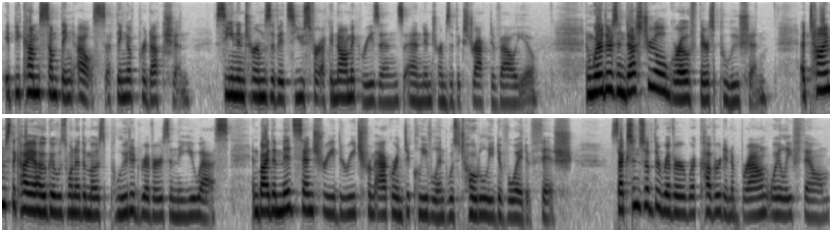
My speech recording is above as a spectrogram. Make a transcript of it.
It becomes something else, a thing of production, seen in terms of its use for economic reasons and in terms of extractive value. And where there's industrial growth, there's pollution. At times, the Cuyahoga was one of the most polluted rivers in the US, and by the mid-century, the reach from Akron to Cleveland was totally devoid of fish. Sections of the river were covered in a brown, oily film.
